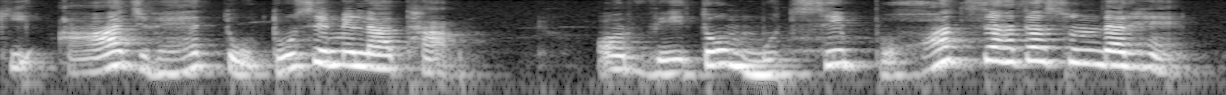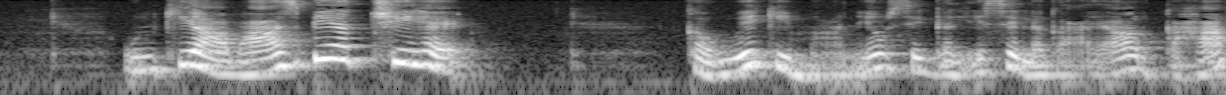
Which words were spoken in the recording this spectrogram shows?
कि आज वह तोतों से मिला था और वे तो मुझसे बहुत ज़्यादा सुंदर हैं। उनकी आवाज़ भी अच्छी है। कौए की माँ ने उसे गले से लगाया और कहा,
